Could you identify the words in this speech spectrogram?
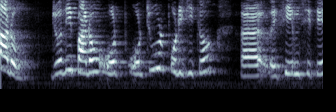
পারো যদি পারো, ওর প্রচুর পরিচিত ওই সিএমসিতে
